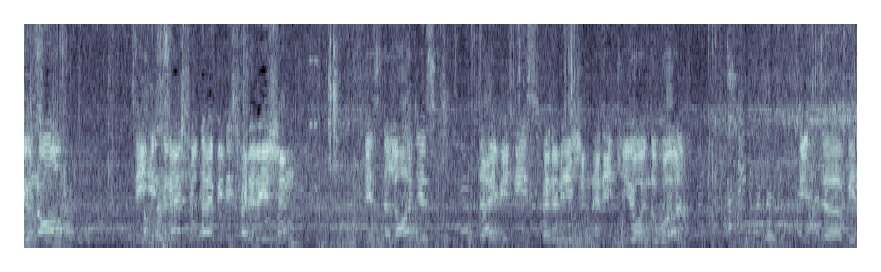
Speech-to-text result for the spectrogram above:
you know, the International Diabetes Federation is the largest diabetes federation and NGO in the world. It, uh, we'll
